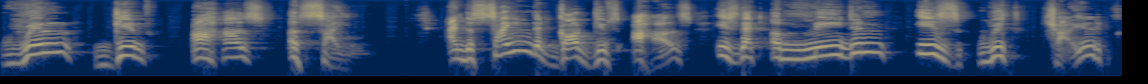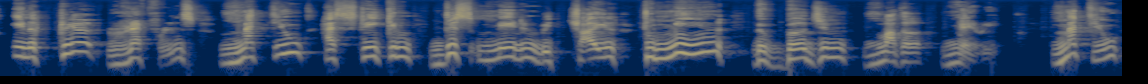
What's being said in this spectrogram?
will give Ahaz a sign. And the sign that God gives Ahaz is that a maiden is with child. In a clear reference, Matthew has taken this maiden with child to mean the Virgin Mother Mary. Matthew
